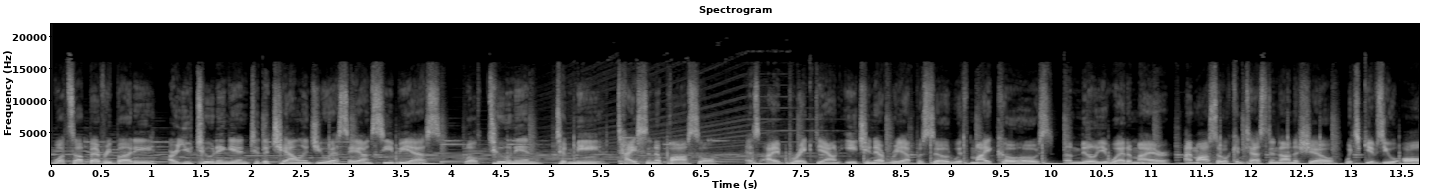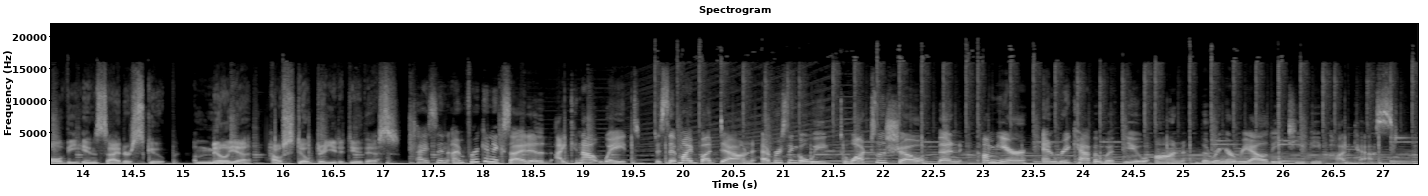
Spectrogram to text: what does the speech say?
What's up, everybody? Are you tuning in to the Challenge USA on CBS? Well, tune in to me, Tyson Apostle, as I break down each and every episode with my co host, Amelia Wedemeyer. I'm also a contestant on the show, which gives you all the insider scoop. Amelia, how stoked are you to do this? Tyson, I'm freaking excited. I cannot wait to sit my butt down every single week to watch the show, then come here and recap it with you on the Ringer Reality TV podcast.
